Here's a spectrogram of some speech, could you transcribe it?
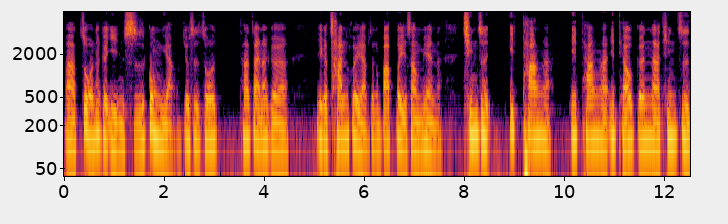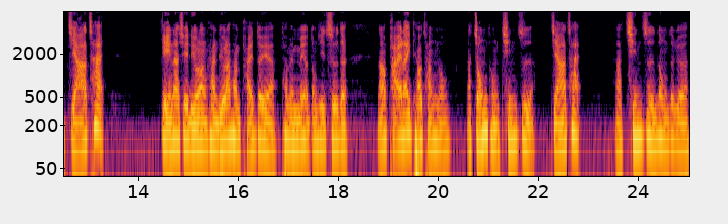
啊做那个饮食供养，就是说他在那个一个餐会啊，这个巴费上面呢，亲自一汤啊，一汤啊，一条根啊，亲自夹菜给那些流浪汉。流浪汉排队啊，他们没有东西吃的，然后排了一条长龙啊，总统亲自夹菜。啊，亲自弄这个，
